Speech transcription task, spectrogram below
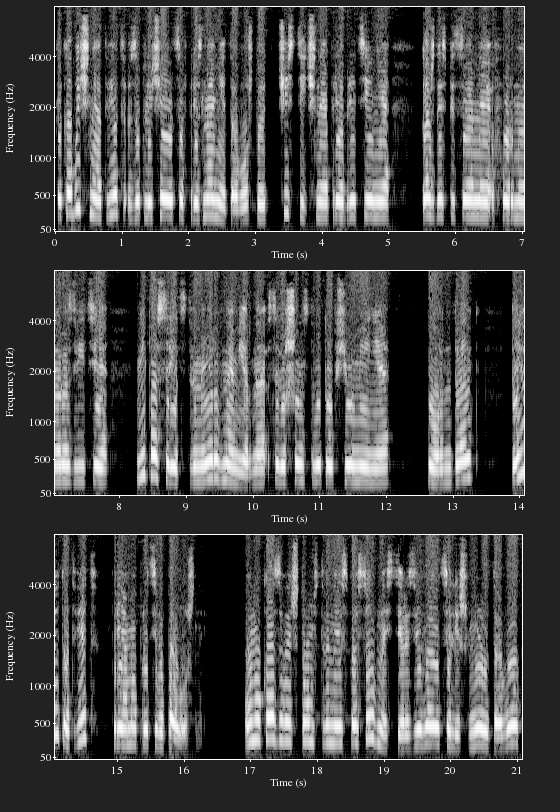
как обычный ответ заключается в признании того, что частичное приобретение каждой специальной формы развития непосредственно и равномерно совершенствует общее умение, Торндайк дает ответ прямо противоположный. Он указывает, что умственные способности развиваются лишь в меру того,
